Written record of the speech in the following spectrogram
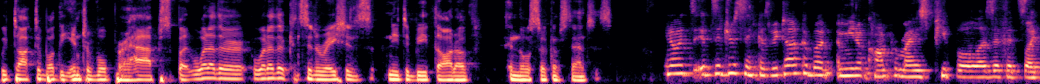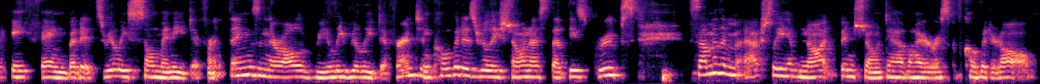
we talked about the interval, perhaps, but what other what other considerations need to be thought of in those circumstances? You know, it's it's interesting because we talk about immunocompromised people as if it's like a thing, but it's really so many different things, and they're all really, really different. And COVID has really shown us that these groups, some of them actually have not been shown to have a higher risk of COVID at all.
